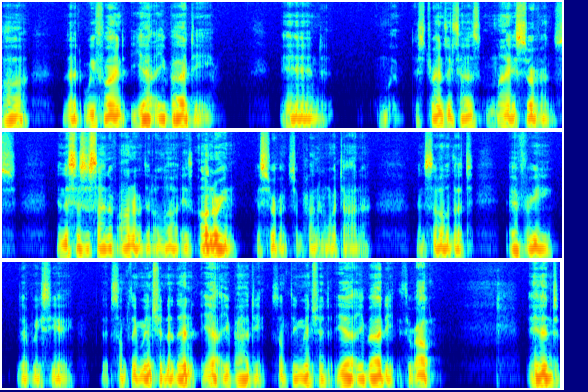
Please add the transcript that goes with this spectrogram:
uh, that we find Ya ibadi, and this translates as my servants. And this is a sign of honor that Allah is honoring His servant, subhanahu wa ta'ala. And so that every that we see something mentioned and then Ya ibadi, something mentioned Ya ibadi throughout. And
